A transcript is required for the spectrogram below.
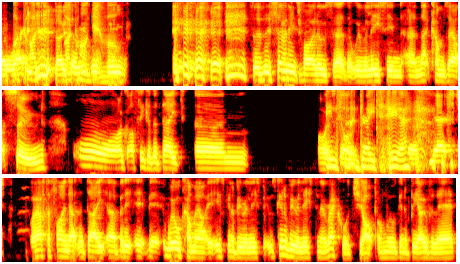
No way. I, I, No, I can't we- get involved. so there's seven inch vinyls uh, that we're releasing, and that comes out soon. Oh, I've got to think of the date. Um, oh, Insert gone. date here. Uh, yes, we'll have to find out the date, uh, but it, it, it will come out. It is going to be released, but it was going to be released in a record shop, and we were going to be over there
